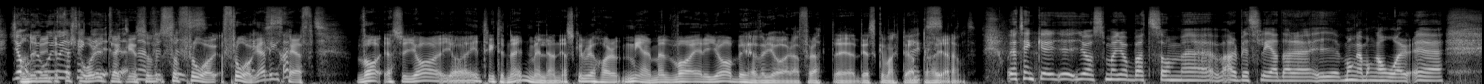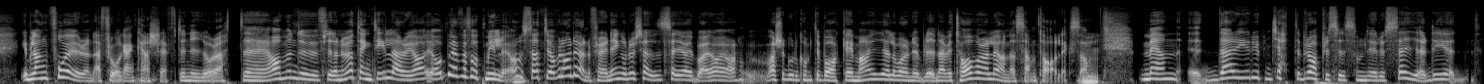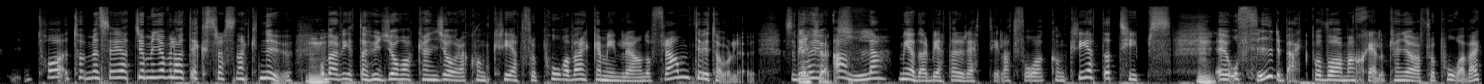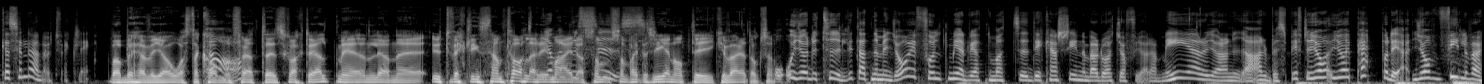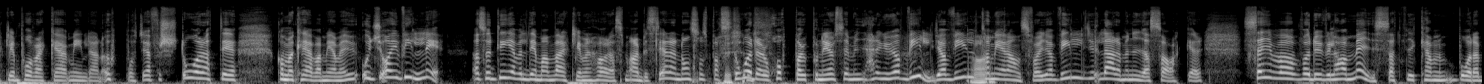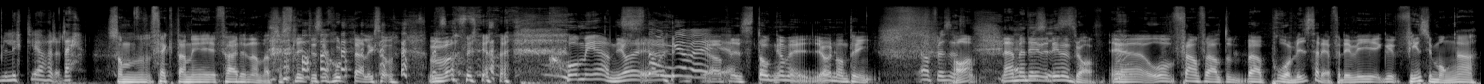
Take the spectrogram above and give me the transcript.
Ja, om du och inte jag förstår tänker- utvecklingen nej, så, så fråga, fråga din chef. Vad, alltså jag, jag är inte riktigt nöjd med lön. Jag skulle vilja ha mer, men vad är det jag behöver göra för att eh, det ska vara aktuellt att höja den? Exakt. Och jag tänker, jag som har jobbat som eh, arbetsledare i många, många år, eh, ibland får jag ju den där frågan kanske efter nyår att, eh, ja men du Frida, nu har jag tänkt till här och jag, jag behöver få upp min lön, så att jag vill ha löneförhöjning. Och då säger jag ju bara, ja, ja, varsågod och kom tillbaka i maj eller vad det nu blir när vi tar våra lönesamtal. Liksom. Men eh, där är det ju jättebra, precis som det du säger. Det, ta, ta, men säg att ja, men jag vill ha ett extra snack nu och bara veta hur jag kan göra konkret för att påverka min lön och fram till vi tar vår lön. Så det har ju Exakt. alla medarbetare rätt till att få konkreta tips Mm. eh, och feedback på vad man själv kan göra för att påverka sin löneutveckling. Vad behöver jag åstadkomma Ja. för att det ska vara aktuellt med en löneutvecklingssamtal här i Ja, maj då, som, som faktiskt ger något i kuvertet också? Och, och gör det tydligt att nej, men jag är fullt medveten om att det kanske innebär då att jag får göra mer och göra nya arbetsuppgifter. Jag, jag är pepp på det. Jag vill verkligen påverka min lön uppåt. Jag förstår att det kommer att kräva mer av mig och jag är villig. Alltså det är väl det man verkligen vill höra som arbetsledare, någon som bara Precis. står där och hoppar upp och ner och säger, men herregud, jag vill, jag vill Ja. ta mer ansvar, jag vill lära mig nya saker. Säg vad, vad du vill ha mig så att vi kan båda bli lyckligare. Som fäktaren i Ferdinand, alltså sliter sin skjorta liksom. Kom igen, jag, Stånga mig. Ja, stånga mig, gör någonting. Ja, precis. Ja, nej men det, Precis. det är väl bra. Eh, och framförallt att börja påvisa det, för det, vi, det finns ju många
